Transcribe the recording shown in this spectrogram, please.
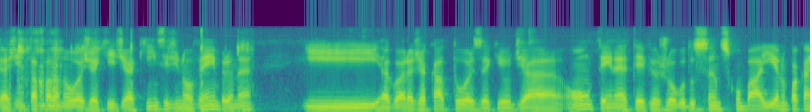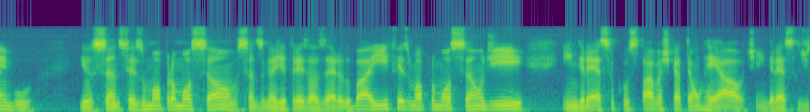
a gente tá falando hoje aqui, dia 15 de novembro, né? E agora dia 14 aqui, o dia ontem, né, teve o jogo do Santos com o Bahia no Pacaembu. E o Santos fez uma promoção, o Santos ganhou de 3 a 0 do Bahia e fez uma promoção de ingresso custava acho que até um real, tinha ingresso de,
